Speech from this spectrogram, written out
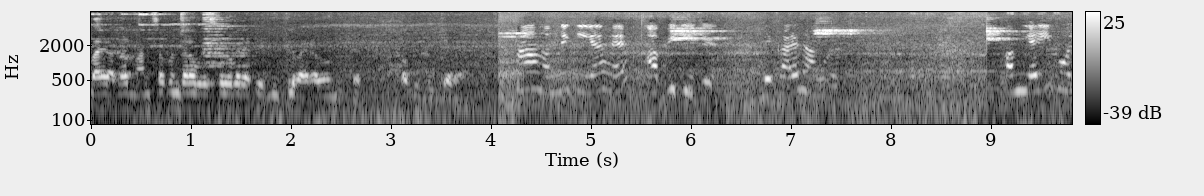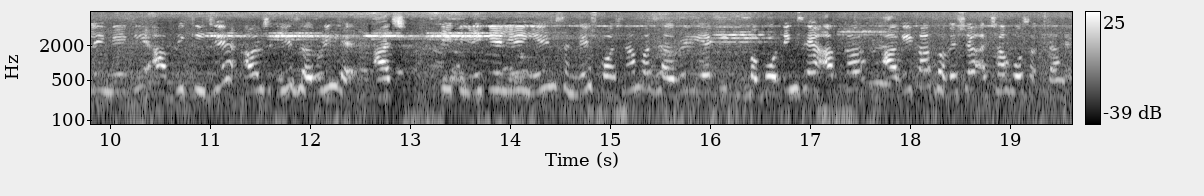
बाहेर माणसं पण जरा वयस्कर वगैरे बाहेर बाहेर हाँ हमने किया है, आप भी कीजिए। है, नाम हम यही बोलेंगे कि आप भी कीजिए, और ये ज़रूरी है, आज की पीढ़ी के लिए ये संदेश पहुँचना बहुत ज़रूरी है कि वोटिंग से आपका आगे का भविष्य अच्छा हो सकता है।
